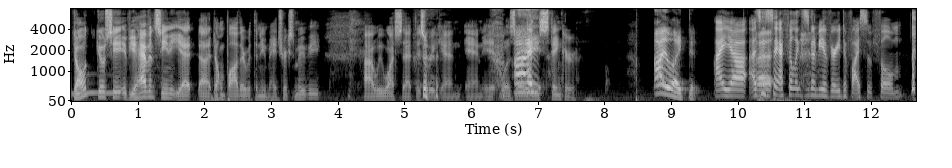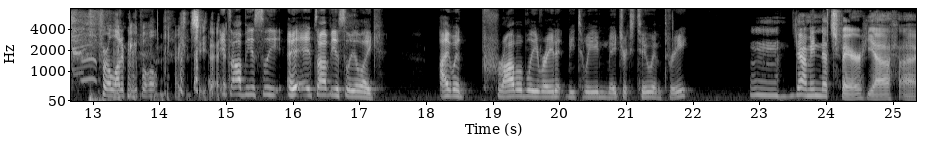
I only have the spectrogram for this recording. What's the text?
Don't go see if you haven't seen it yet. Uh, don't bother with the new Matrix movie. Uh, we watched that this weekend, and it was a I- stinker. I liked it. I uh, I was gonna Uh, say I feel like this is gonna be a very divisive film for a lot of people. I can see that. It's obviously it's obviously like I would probably rate it between Matrix two and three. Mm, yeah, I mean that's fair. Yeah, uh,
